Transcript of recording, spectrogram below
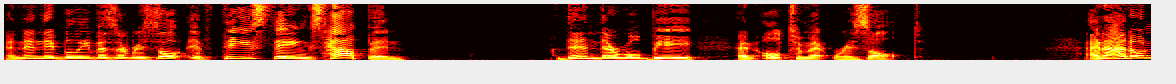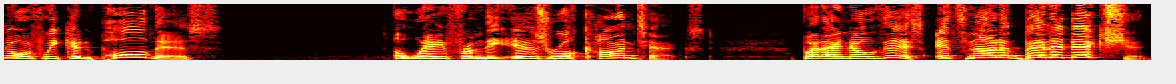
And then they believe as a result, if these things happen, then there will be an ultimate result. And I don't know if we can pull this away from the Israel context. But I know this it's not a benediction,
